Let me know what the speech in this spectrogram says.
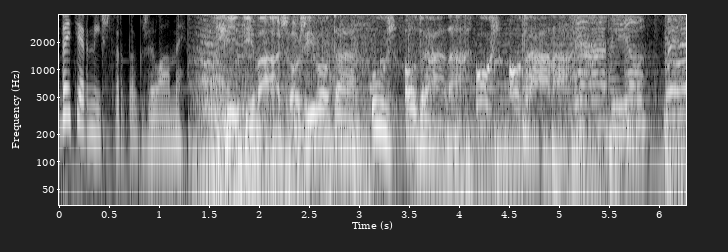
veterný štvrtok želáme. Hity vášho života už od rána. Už od rána. Melody.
